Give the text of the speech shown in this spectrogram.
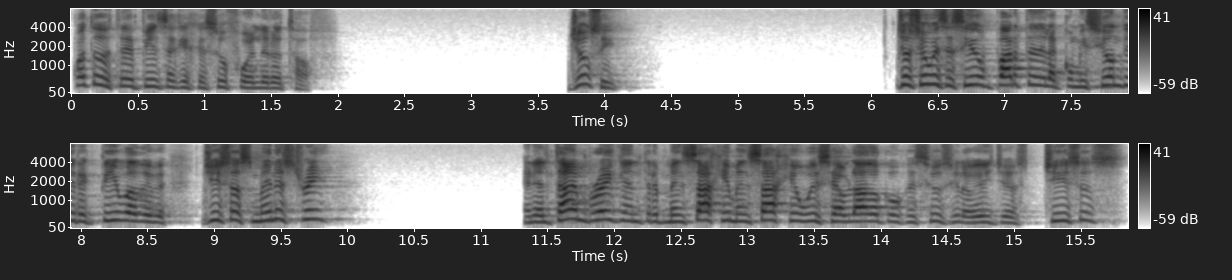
¿Cuántos de ustedes piensan que Jesús fue el little tough? Yo sí. Yo si hubiese sido parte de la comisión directiva de Jesus Ministry, en el time break entre mensaje y mensaje hubiese hablado con Jesús y le hubiese dicho, Jesus,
